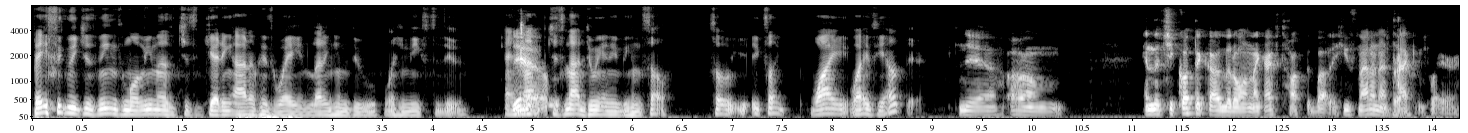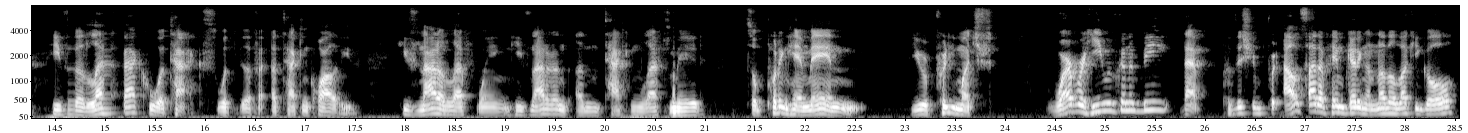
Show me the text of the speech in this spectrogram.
basically just means Molina is just getting out of his way and letting him do what he needs to do. And Yeah. not just not doing anything himself. So it's like why why is he out there? Yeah. Um, and the Chicote Calderon, like I've talked about it, he's not an attacking player. He's a left back who attacks with the attacking qualities. He's not a left wing. He's not an, an attacking left mid. So putting him in, you were pretty much wherever he was going to be. That position outside of him getting another lucky goal,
